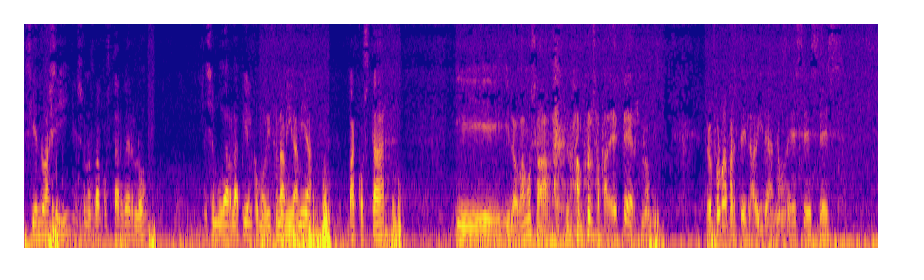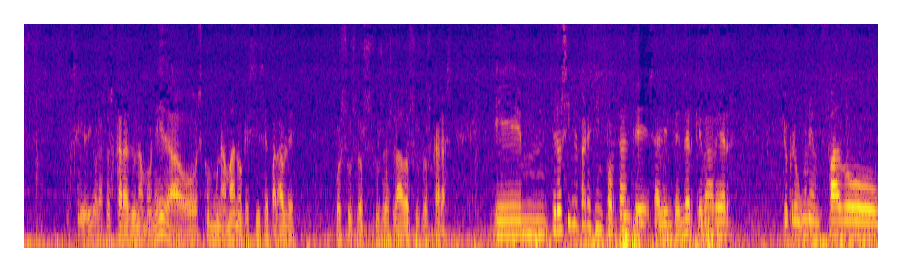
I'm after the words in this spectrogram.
siendo así, eso nos va a costar verlo, ese mudar la piel, como dice una amiga mía, va a costar, y, lo, vamos a, lo vamos a padecer, ¿no? Pero forma parte de la vida, ¿no? Es, es, es, no sé, yo digo, las dos caras de una moneda o es como una mano que es inseparable por sus dos, sus dos lados, sus dos caras. Eh, pero sí me parece importante o sea, el entender que va a haber, yo creo, un enfado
